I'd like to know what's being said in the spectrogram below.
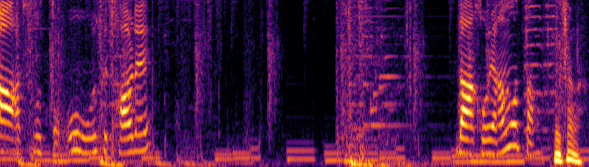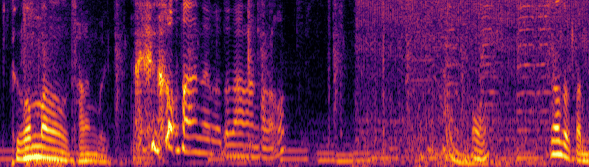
아, 죽었다. 오, 왜 이렇게 잘해? 나 거의 아무것도 안- 괜찮아. 그것만으로 잘한 거야. 그것만으로도 나간 거라고? 어? 순아도 땄나?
